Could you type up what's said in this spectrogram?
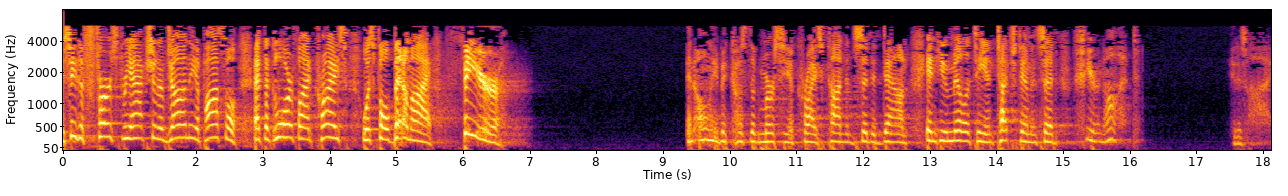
You see, the first reaction of John the Apostle at the glorified Christ was phobeomai, fear. And only because the mercy of Christ condescended down in humility and touched him and said, Fear not. It is I.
